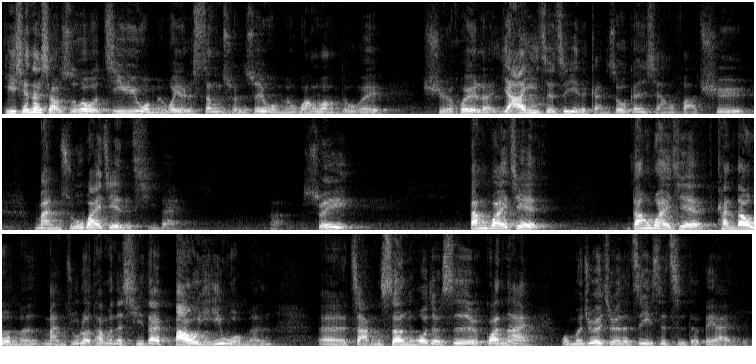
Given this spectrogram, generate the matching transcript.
以前的小时候，基于我们为了生存，所以我们往往都会学会了压抑着自己的感受跟想法，去满足外界的期待。啊所以，当外界当外界看到我们满足了他们的期待，报以我们呃掌声或者是关爱，我们就会觉得自己是值得被爱的人。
